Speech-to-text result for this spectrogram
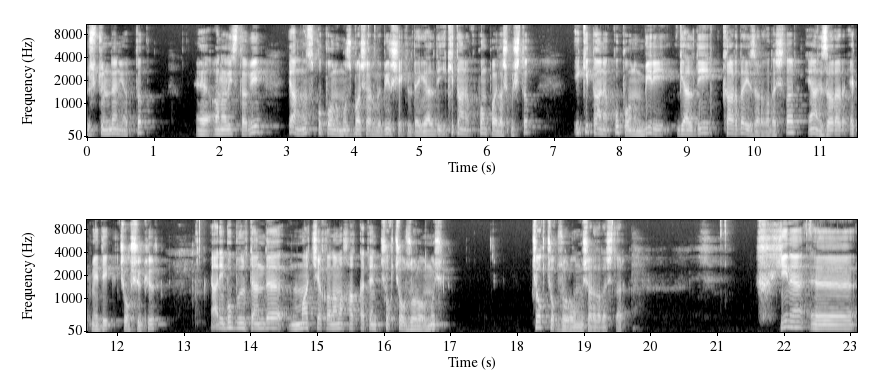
üstünden yattık. Ee, analiz tabi. Yalnız kuponumuz başarılı bir şekilde geldi. İki tane kupon paylaşmıştık. İki tane kuponun biri geldi. Kardayız arkadaşlar. Yani zarar etmedik çok şükür. Yani bu bültende maç yakalamak hakikaten çok çok zor olmuş. Çok çok zor olmuş arkadaşlar. Yine eee,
